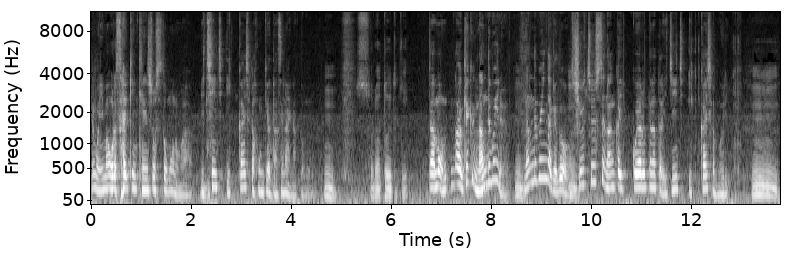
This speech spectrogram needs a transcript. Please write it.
でも今俺最近検証して思うのは1日1回しか本気は出せないなと思う。うん。それはどういう時？だもう結局何でもいいのよ、うん。何でもいいんだけど、うん。集中して何か1個やるってなったら1日1回しか無理。うん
